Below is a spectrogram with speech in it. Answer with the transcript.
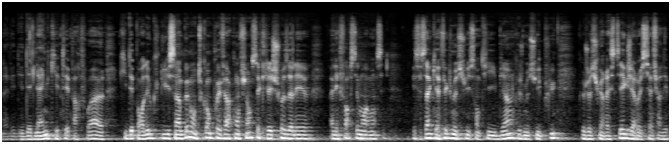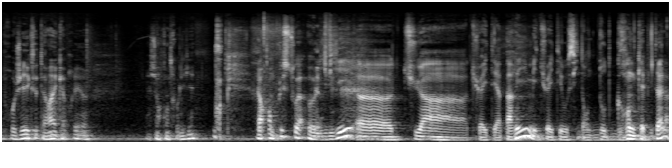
on avait des deadlines qui étaient parfois qui débordaient ou qui glissaient un peu, mais en tout cas, on pouvait faire confiance et que les choses allaient, allaient forcément avancer. Et c'est ça qui a fait que je me suis senti bien, que je me suis plu, que je suis resté, que j'ai réussi à faire des projets, etc. Et qu'après, euh, j'ai rencontré Olivier. Alors en plus, toi, Olivier, euh, tu, as, tu as été à Paris, mais tu as été aussi dans d'autres grandes capitales.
